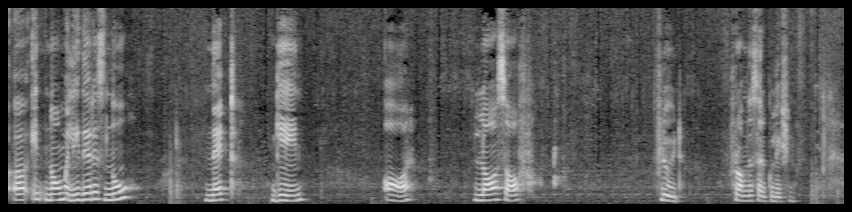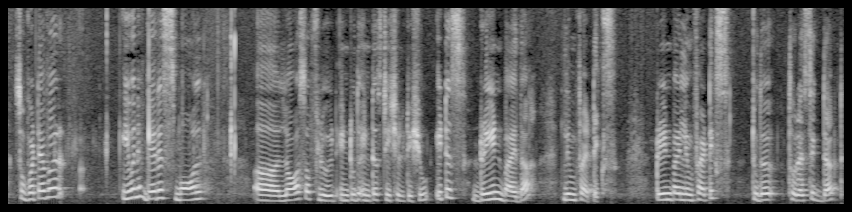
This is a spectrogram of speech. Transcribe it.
uh, in normally there is no net gain or loss of fluid from the circulation. So whatever even if there is small uh, loss of fluid into the interstitial tissue it is drained by the lymphatics. Drained by lymphatics to the thoracic duct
